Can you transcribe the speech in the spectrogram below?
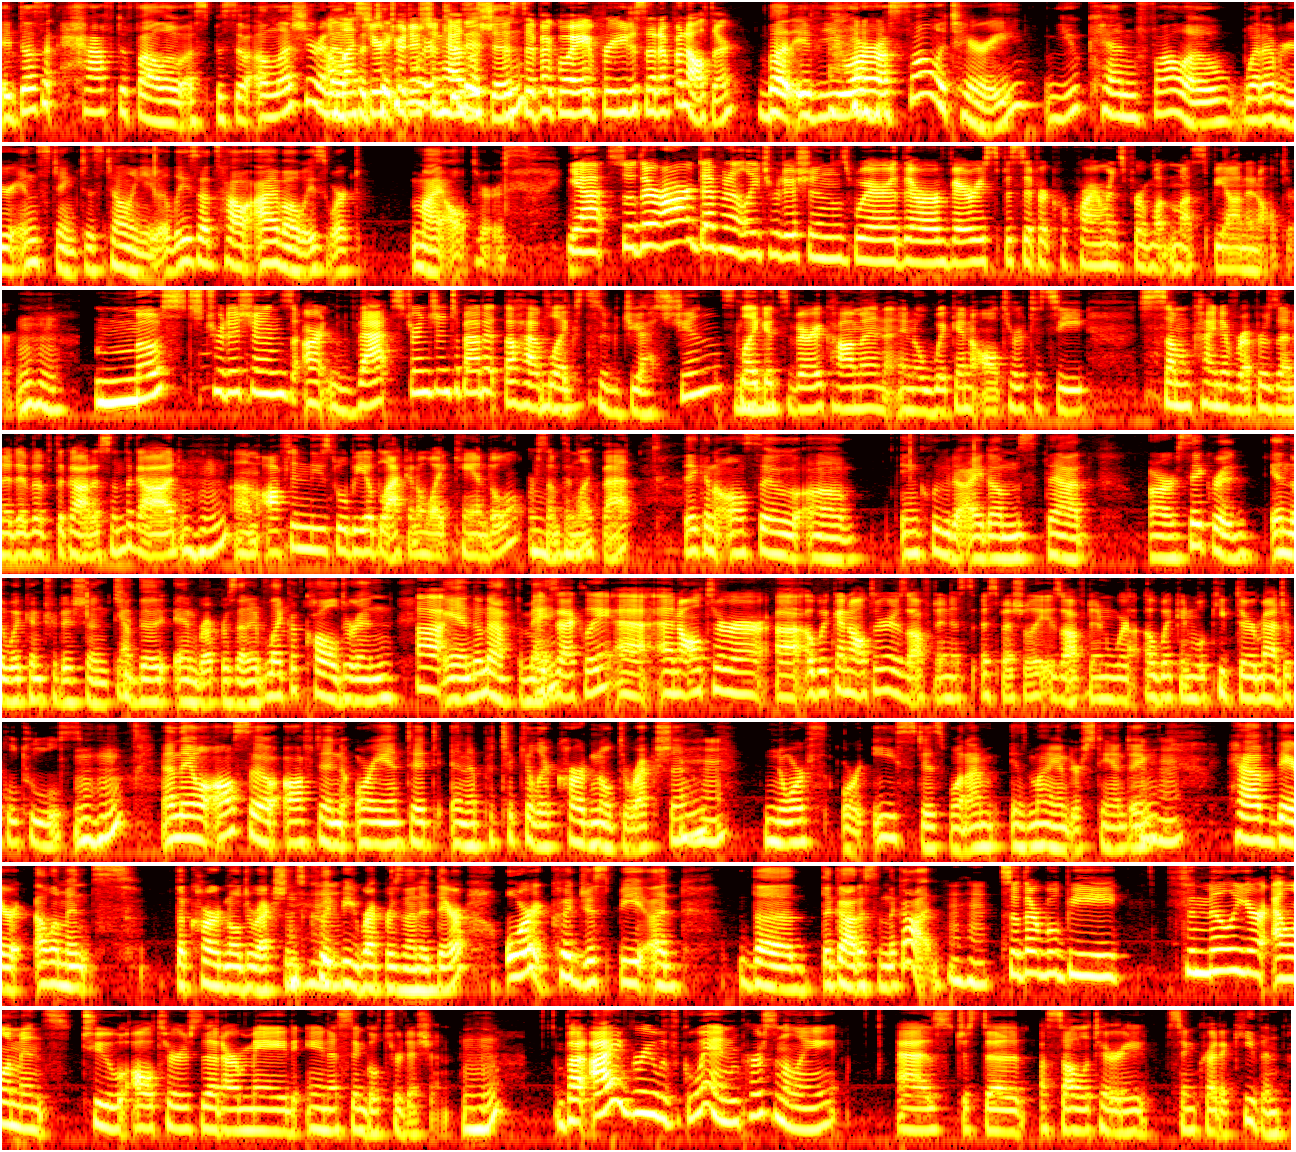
It doesn't have to follow a specific unless you're in Unless a your particular tradition, has a specific way for you to set up an altar. But if you are a solitary, you can follow whatever your instinct is telling you. At least that's how I've always worked my altars. Yeah, so there are definitely traditions where there are very specific requirements for what must be on an altar. Mm-hmm. Most traditions aren't that stringent about it. They'll have like suggestions. Like it's very common in a Wiccan altar to see some kind of representative of the goddess and the god. Um, often these will be a black and a white candle or something like that. They can also um, include items that are sacred in the Wiccan tradition to the and representative, like a cauldron uh, and an athame. Exactly. Uh, an altar, uh, a Wiccan altar is often, especially, is often where a Wiccan will keep their magical tools. Mm-hmm. And they will also often orient it in a particular cardinal direction, mm-hmm. north or east is what I'm is my understanding. Mm-hmm. Have their elements, the cardinal directions could be represented there, or it could just be a the the goddess and the god. So there will be familiar elements to altars that are made in a single tradition. Mm-hmm. But I agree with Gwyn personally, as just a, a solitary syncretic heathen.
